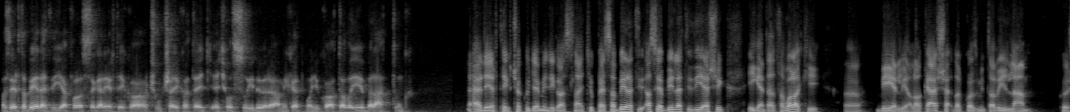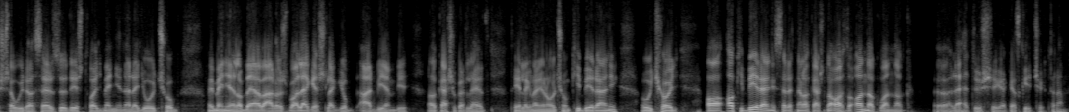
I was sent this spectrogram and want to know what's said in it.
azért a bérleti díjak valószínűleg elérték a csúcsaikat egy, egy hosszú időre, amiket mondjuk a tavalyi évben láttunk. Elérték, csak ugye mindig azt látjuk. Persze a bérleti, az, hogy a bérleti díj esik, igen, tehát ha valaki bérli a lakását, akkor az, mint a villám kösse újra a szerződést, vagy menjen el egy olcsóbb, vagy menjen el a belvárosba, a legeslegjobb Airbnb lakásokat lehet tényleg nagyon olcsón kibérelni, úgyhogy a, aki bérelni szeretne lakást, na, az, annak vannak lehetőségek, ez kétségtelen.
